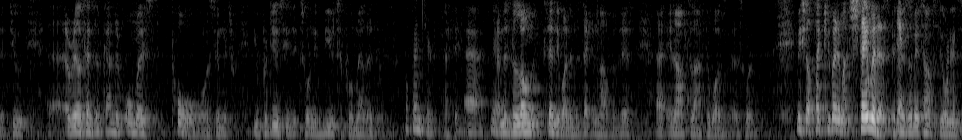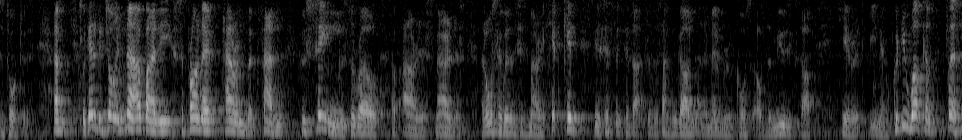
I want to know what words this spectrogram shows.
that you, uh, a real sense of kind of almost pause in which you produce these extraordinarily beautiful melodies, Well, thank you. I think. Uh, yes. And there's a long extended one in the second half of this. Uh, in Afterlife there was as well. Michel, thank you very much. Stay with us because Yes. there'll be a chance for the audience to talk to us. Um, we're going to be joined now by the soprano Claron McFadden, who sings the role of Iris Marinus. And also with us is Murray Hipkin, the assistant conductor of the Sunken Garden and a member, of course, of the music staff here at ENO. Could you welcome first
